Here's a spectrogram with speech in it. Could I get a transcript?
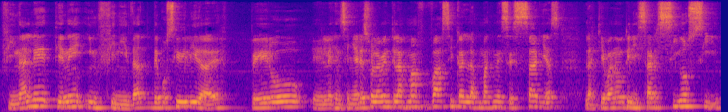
Finale tiene infinidad de posibilidades, pero eh, les enseñaré solamente las más básicas, las más necesarias, las que van a utilizar sí o sí,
